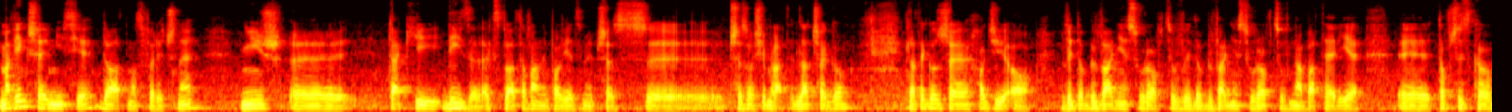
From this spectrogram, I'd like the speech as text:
ma większe emisje doatmosferyczne niż e, taki diesel eksploatowany powiedzmy przez, e, przez 8 lat. Dlaczego? Dlatego, że chodzi o wydobywanie surowców, wydobywanie surowców na baterie. E, To wszystko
